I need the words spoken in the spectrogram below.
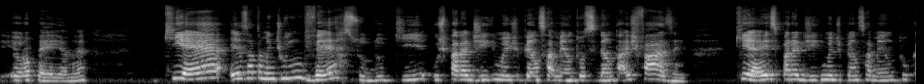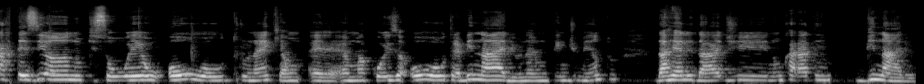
europeia, né? que é exatamente o inverso do que os paradigmas de pensamento ocidentais fazem, que é esse paradigma de pensamento cartesiano, que sou eu ou outro, né? Que é, um, é, é uma coisa ou outra, é binário, né? Um entendimento da realidade num caráter binário.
